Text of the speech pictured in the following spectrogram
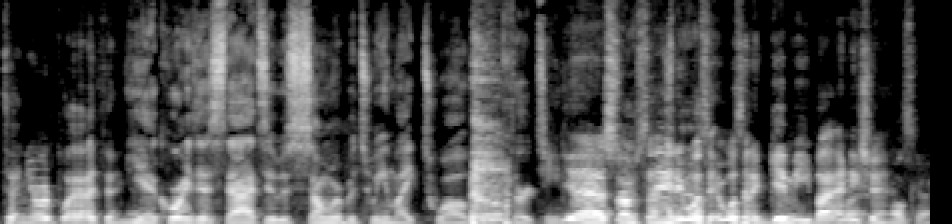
10 yard play, I think. Yeah, according to the stats, it was somewhere between like 12 and 13. Yeah, yards that's what I'm saying. It down. wasn't it wasn't a gimme by any Right, chance. Okay.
